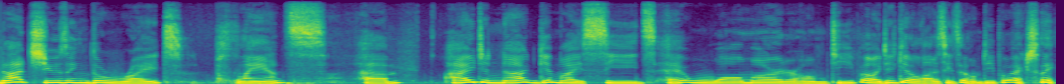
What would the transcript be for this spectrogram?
Not choosing the right plants. Um, I did not get my seeds at Walmart or Home Depot. I did get a lot of seeds at Home Depot, actually.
